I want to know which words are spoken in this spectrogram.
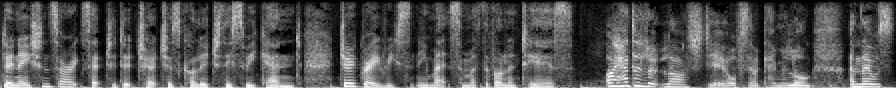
Donations are accepted at Churchers College this weekend. Joe Gray recently met some of the volunteers. I had a look last year, obviously I came along, and there was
